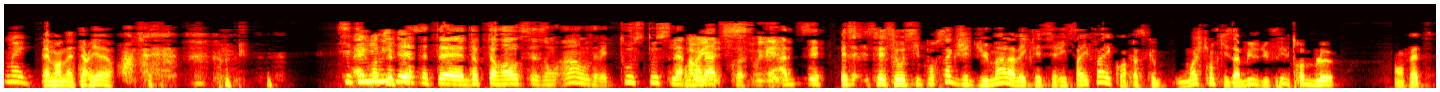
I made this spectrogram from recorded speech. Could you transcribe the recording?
Oui. Même en intérieur. C'était Je crois que le pire, c'était Doctor House saison 1, où vous avez tous, tous l'air Ah c'est- quoi. abusé. Mais c'est- c'est c'est aussi pour ça que j'ai du mal avec les séries sci-fi, quoi, parce que moi, je trouve qu'ils abusent du filtre bleu, en fait.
